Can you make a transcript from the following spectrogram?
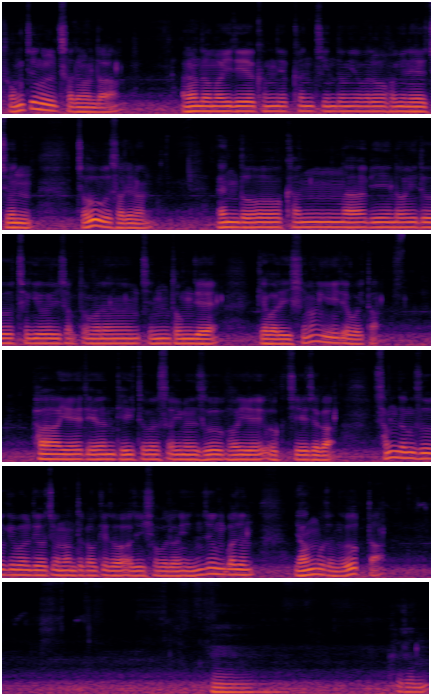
통증을 차단한다. 아난도마이드의 강력한 진동 효과를 확인해 준 저우 사례는 엔도칸나비노이드 체계의 작동하는 진동제 개발의 희망이 되고 있다. 파에 대한 데이터가 쌓이면서 파의 억제제가 상당수 개발되었지만 안타깝게도 아직 효과를 인정받은 약물은 없다. 음, 그런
